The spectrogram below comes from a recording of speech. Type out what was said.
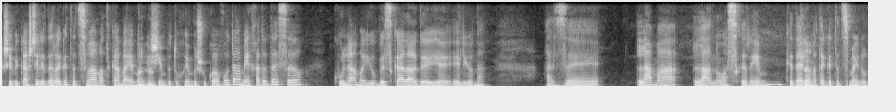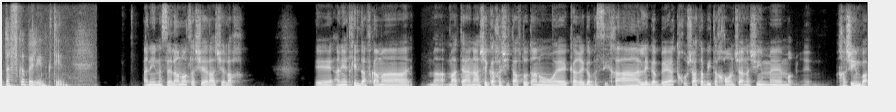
כשביקשתי לדרג את עצמם עד כמה הם מרגישים mm-hmm. בטוחים בשוק העבודה מ-1 עד 10, כולם היו בסקאלה די אה, עליונה. אז למה לנו השכירים כדאי כן. למתג את עצמנו דווקא בלינקדאין? אני אנסה לענות לשאלה שלך. אה, אני אתחיל דווקא מה, מה, מהטענה שככה שיתפת אותנו אה, כרגע בשיחה לגבי תחושת הביטחון שאנשים אה, חשים בה,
